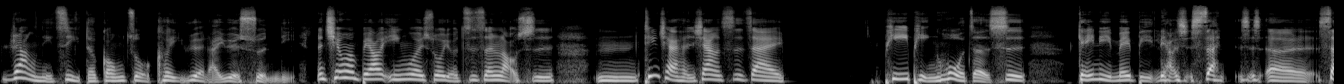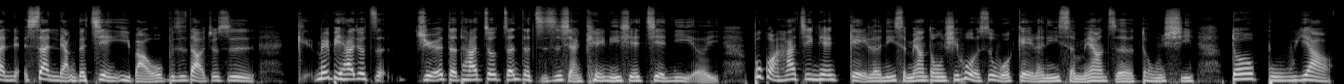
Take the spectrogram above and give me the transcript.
让你自己的工作可以越来越顺利。那千万不要因为说有资深老师，嗯，听起来很像是在批评，或者是给你 maybe 良善呃善良善良的建议吧。我不知道，就是 maybe 他就只觉得他就真的只是想给你一些建议而已。不管他今天给了你什么样东西，或者是我给了你什么样子的东西，都不要。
